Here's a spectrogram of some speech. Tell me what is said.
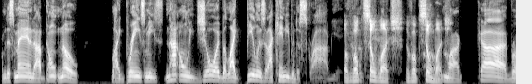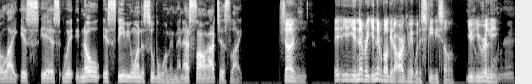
from this man that I don't know like brings me not only joy but like feelings that I can't even describe yet. You know what I'm Evoked so much. Evoked so Oh much. my God, bro! Like it's it's with no, it's Stevie Wonder, Superwoman, man. That song, I just like. Son, you never you're never gonna get an argument with a Stevie song. You you really on.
